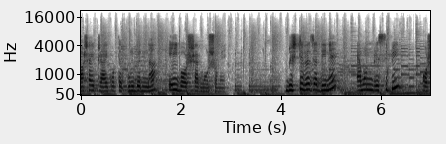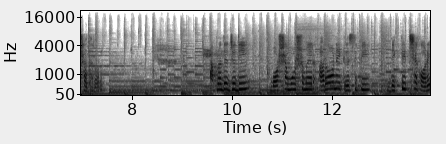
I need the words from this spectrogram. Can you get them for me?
বাসায় ট্রাই করতে ভুলবেন না এই বর্ষার মৌসুমে। বৃষ্টি ভেজা দিনে এমন রেসিপি অসাধারণ। আপনাদের যদি বর্ষা মৌসুমের আরও অনেক রেসিপি দেখতে ইচ্ছা করে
